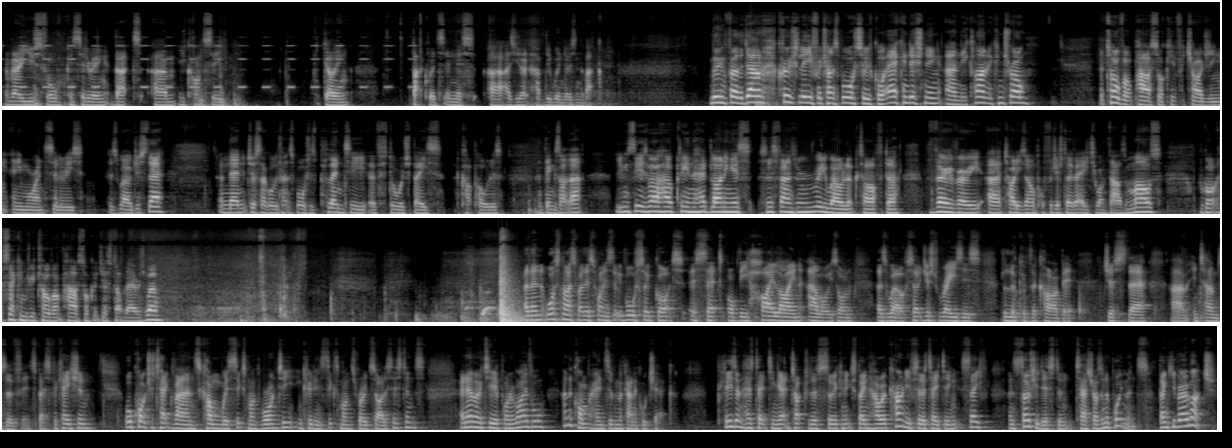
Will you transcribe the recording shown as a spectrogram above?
and very useful considering that um, you can't see going backwards in this uh, as you don't have the windows in the back. Moving further down, crucially for a transporter we've got air conditioning and the climate control. A 12 volt power socket for charging any more ancillaries as well just there. And then just like all the transporters, plenty of storage space, cup holders and things like that. You can see as well how clean the headlining is. So this van's been really well looked after. Very, very uh, tidy example for just over 81,000 miles. We've got a secondary 12 amp power socket just up there as well. And then what's nice about this one is that we've also got a set of the Highline alloys on as well. So it just raises the look of the car a bit just there um, in terms of its specification. All Quattro Tech vans come with six month warranty, including six months roadside assistance. an MOT upon arrival, and a comprehensive mechanical check. Please don't hesitate to get in touch with us so we can explain how we're currently facilitating safe and socially distant test drives and appointments. Thank you very much.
